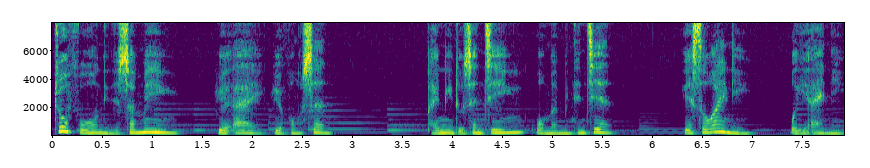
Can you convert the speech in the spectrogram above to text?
祝福你的生命越爱越丰盛，陪你读圣经。我们明天见。耶稣爱你，我也爱你。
